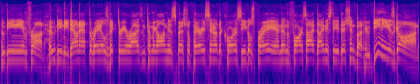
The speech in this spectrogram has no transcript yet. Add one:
Houdini in front. Houdini down at the rails. Victory Horizon coming on. Ms. Special Perry, center of the course. Eagles Prey, and then the Far Side Dynasty edition. But Houdini is gone.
